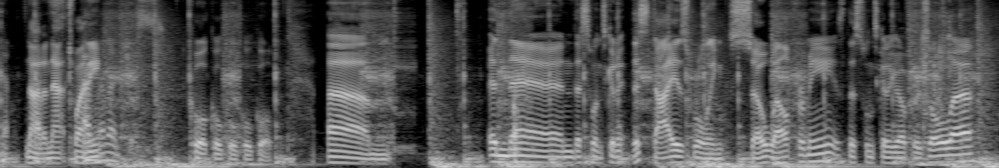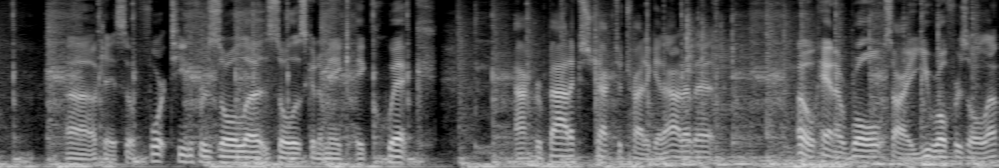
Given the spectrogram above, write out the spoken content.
No. Not a nat 20? I'm gonna just. Cool, cool, cool, cool, cool. Um, and then this one's gonna. This die is rolling so well for me. Is This one's gonna go for Zola. Uh, okay, so 14 for Zola. Zola's gonna make a quick acrobatics check to try to get out of it. Oh, Hannah, roll. Sorry, you roll for Zola.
